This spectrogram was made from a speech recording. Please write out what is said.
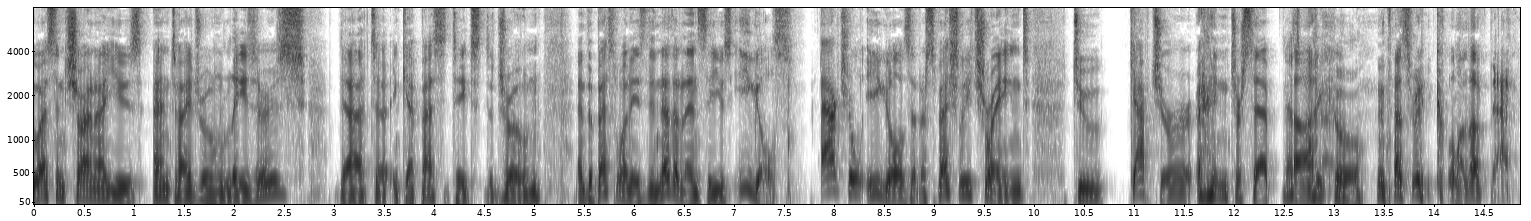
U.S. and China use anti-drone lasers that uh, incapacitates the drone, and the best one is the Netherlands. They use eagles, actual eagles that are specially trained to capture and intercept. That's uh, pretty cool. that's really cool. I love that.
